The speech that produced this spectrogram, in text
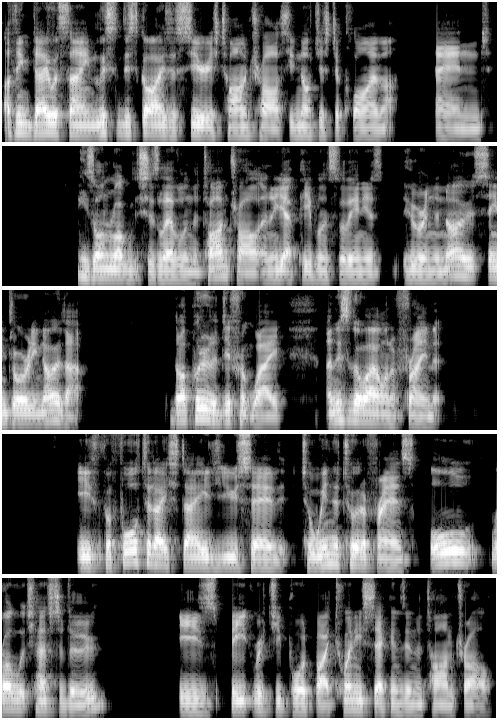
I think they were saying, listen, this guy is a serious time trialist. He's not just a climber. And he's on Roglic's level in the time trial. And yeah, people in Slovenia who are in the know seem to already know that. But I'll put it a different way and this is the way I want to frame it. If before today's stage you said to win the Tour de France, all Roglic has to do is beat Richie Porte by 20 seconds in the time trial,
